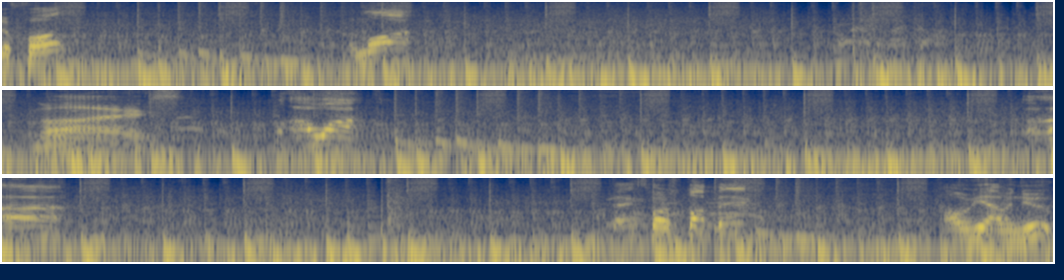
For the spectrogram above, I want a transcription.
Beautiful. One more. Nice. Power. Uh. Thanks for stopping. Oh, we have a new.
